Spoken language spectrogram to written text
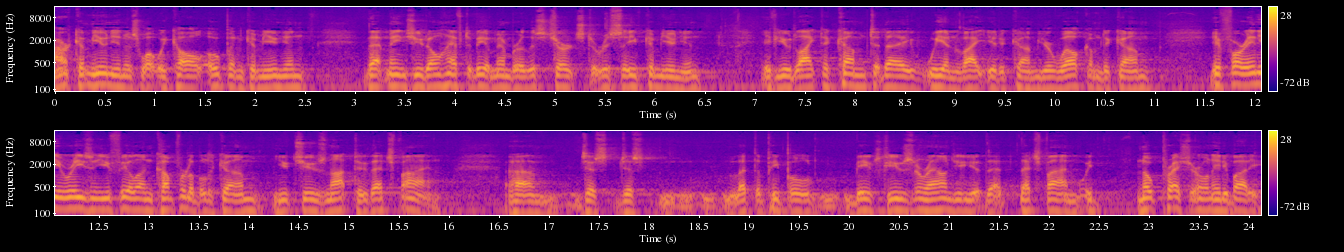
Our communion is what we call open communion. That means you don't have to be a member of this church to receive communion. If you'd like to come today, we invite you to come. You're welcome to come. If for any reason you feel uncomfortable to come, you choose not to, that's fine. Um, just just let the people be excused around you. That, that's fine. We, no pressure on anybody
